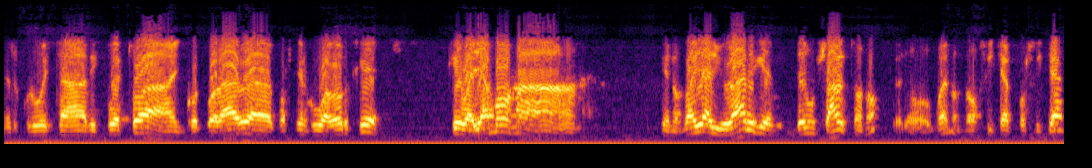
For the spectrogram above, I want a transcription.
el club está dispuesto a incorporar a cualquier jugador que, que vayamos a que nos vaya a ayudar y que dé un salto, ¿no? Pero bueno, no fichar por fichar.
